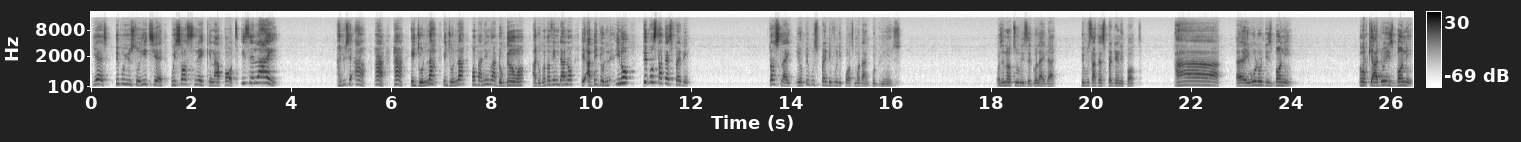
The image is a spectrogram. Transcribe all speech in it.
Yes, people used to eat here. We saw snake in our pot. It's a lie. and you say ah ah ah ejò ńlá ejò ńlá wọ́n bá nínú eh, you know people started spreading just like you know people spread evil reports more than good news was it not two weeks ago like that people started spreading reports ah uh, Iwo Road is burning okay Ado is burning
